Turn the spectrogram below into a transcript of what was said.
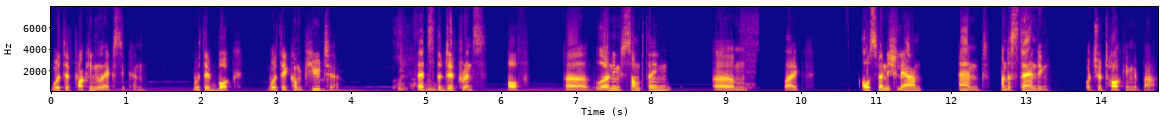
with a fucking lexicon with a book with a computer that's the difference of uh, learning something um, like auswendig lernen and understanding what you're talking about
